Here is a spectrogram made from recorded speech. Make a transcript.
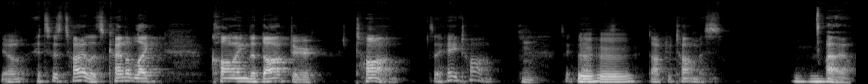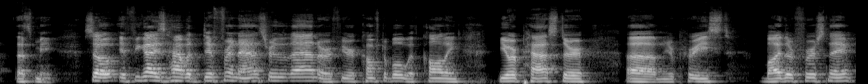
You know, it's his title. It's kind of like calling the doctor Tom. Say, hey Tom. Hmm. It's like "No, mm-hmm. Dr. Thomas. Mm-hmm. Oh, that's me. So if you guys have a different answer to that, or if you're comfortable with calling your pastor, um, your priest by their first name,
